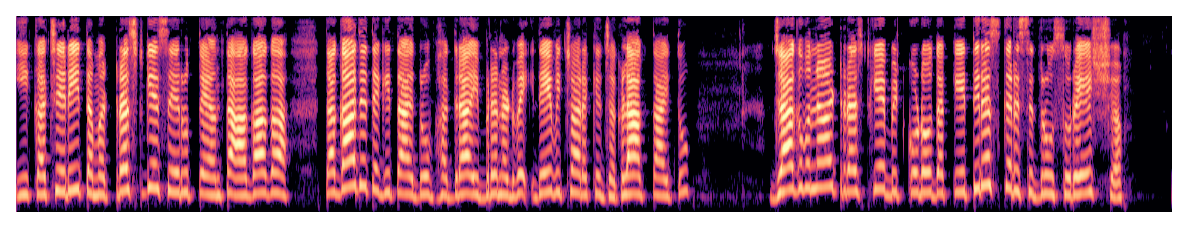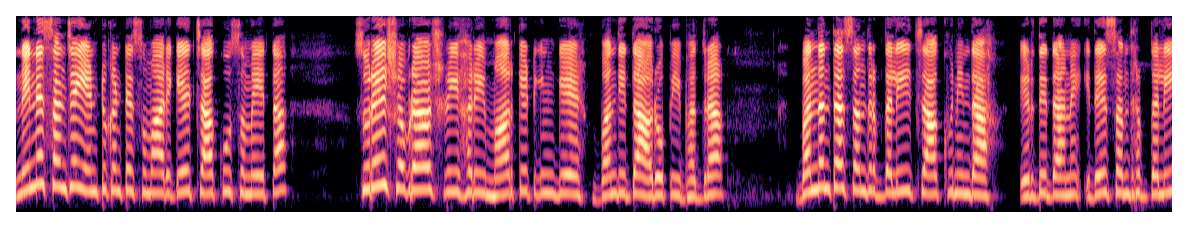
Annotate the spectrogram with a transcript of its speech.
ಈ ಕಚೇರಿ ತಮ್ಮ ಟ್ರಸ್ಟ್ಗೆ ಸೇರುತ್ತೆ ಅಂತ ಆಗಾಗ ತಗಾದೆ ತೆಗಿತಾ ಇದ್ರು ಭದ್ರಾ. ಇಬ್ಬರ ನಡುವೆ ಇದೇ ವಿಚಾರಕ್ಕೆ ಜಗಳ ಆಗ್ತಾ ಇತ್ತು. ಜಾಗವನ್ನ ಟ್ರಸ್ಟ್ಗೆ ಬಿಟ್ಕೊಡೋದಕ್ಕೆ ತಿರಸ್ಕರಿಸಿದ್ರು ಸುರೇಶ್. ನಿನ್ನೆ ಸಂಜೆ ಎಂಟು ಗಂಟೆ ಸುಮಾರಿಗೆ ಚಾಕು ಸಮೇತ ಸುರೇಶ್ ಅವರ ಶ್ರೀಹರಿ ಮಾರ್ಕೆಟಿಂಗ್ಗೆ ಬಂದಿದ್ದ ಆರೋಪಿ ಭದ್ರ. ಬಂದಂಥ ಸಂದರ್ಭದಲ್ಲಿ ಚಾಕುವಿನಿಂದ ಇರಿದಿದ್ದಾನೆ. ಇದೇ ಸಂದರ್ಭದಲ್ಲಿ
